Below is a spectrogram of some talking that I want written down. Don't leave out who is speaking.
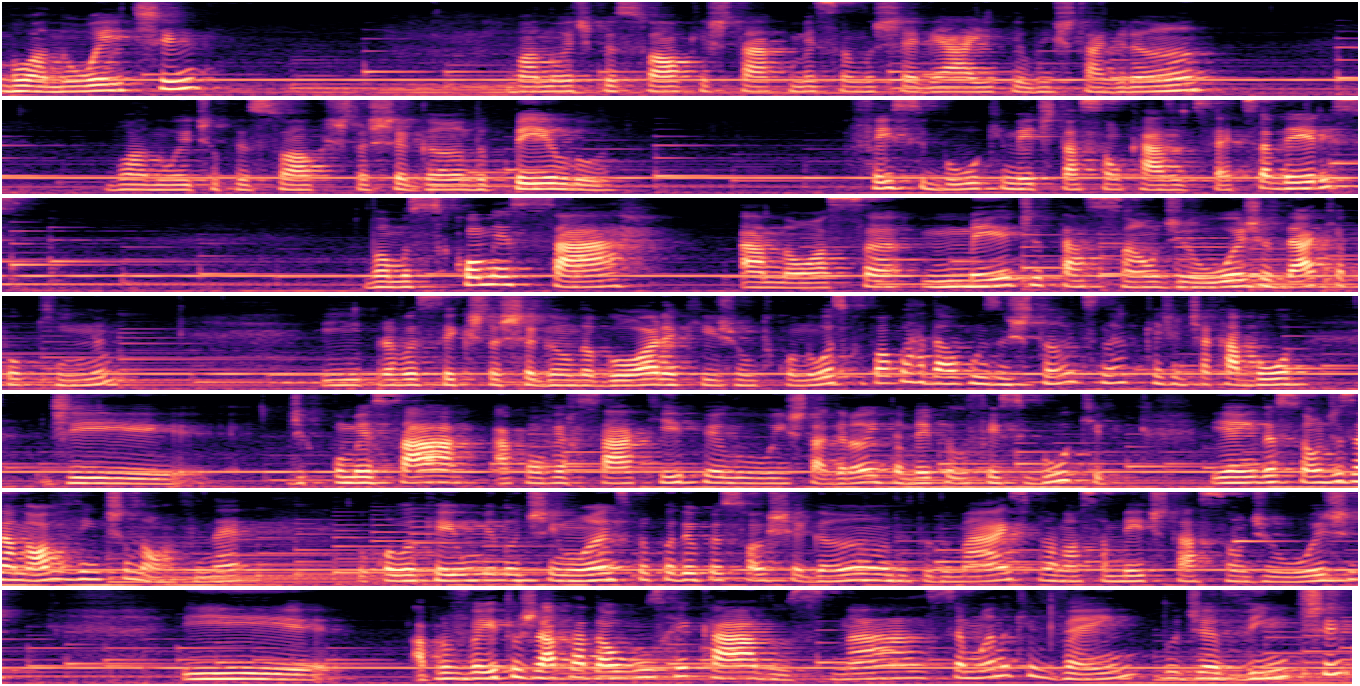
Speaker 1: Boa noite. Boa noite, pessoal que está começando a chegar aí pelo Instagram. Boa noite, o pessoal que está chegando pelo Facebook, Meditação Casa de Sete Saberes. Vamos começar a nossa meditação de hoje daqui a pouquinho. E para você que está chegando agora aqui junto conosco, vou aguardar alguns instantes, né? Porque a gente acabou de de começar a conversar aqui pelo Instagram e também pelo Facebook e ainda são 19h29, né? Eu coloquei um minutinho antes para poder o pessoal chegando e tudo mais para nossa meditação de hoje. E aproveito já para dar alguns recados. Na semana que vem, do dia 20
